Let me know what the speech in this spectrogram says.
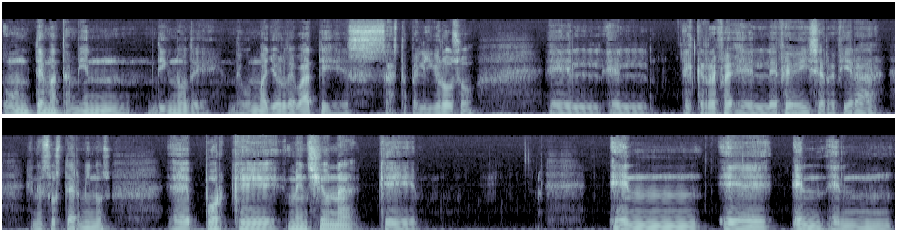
un tema también digno de, un mayor debate, es hasta peligroso el, el, el que el FBI se refiera en esos términos, eh, porque menciona que en, eh, en,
